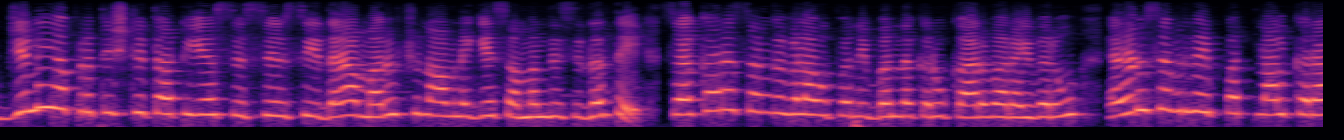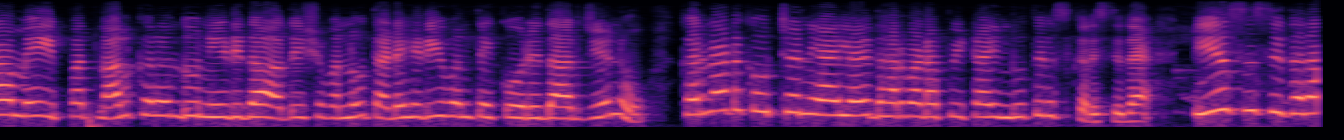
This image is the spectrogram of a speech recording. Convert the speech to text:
ಜಿಲ್ಲೆಯ ಪ್ರತಿಷ್ಠಿತ ಟಿಎಸ್ಎಸ್ಎಲ್ಸಿ ದರ ಮರುಚುನಾವಣೆಗೆ ಸಂಬಂಧಿಸಿದಂತೆ ಸಹಕಾರ ಸಂಘಗಳ ಉಪನಿಬಂಧಕರು ಕಾರವಾರ ಇವರು ಎರಡು ಸಾವಿರದ ಇಪ್ಪತ್ನಾಲ್ಕರ ಮೇ ಇಪ್ಪತ್ನಾಲ್ಕರಂದು ನೀಡಿದ ಆದೇಶವನ್ನು ತಡೆಹಿಡಿಯುವಂತೆ ಕೋರಿದ ಅರ್ಜಿಯನ್ನು ಕರ್ನಾಟಕ ಉಚ್ಚ ನ್ಯಾಯಾಲಯ ಧಾರವಾಡ ಪೀಠ ಇಂದು ತಿರಸ್ಕರಿಸಿದೆ. ಟಿಎಸ್ಎಸ್ಸಿ ದರ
